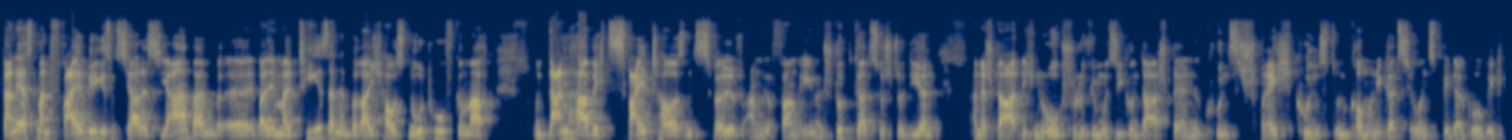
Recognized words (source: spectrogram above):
Dann erst mal ein freiwilliges soziales Jahr beim, äh, bei den Maltesern im Bereich Hausnotruf gemacht. Und dann habe ich 2012 angefangen, eben in Stuttgart zu studieren, an der Staatlichen Hochschule für Musik und Darstellende Kunst, Sprechkunst und Kommunikationspädagogik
